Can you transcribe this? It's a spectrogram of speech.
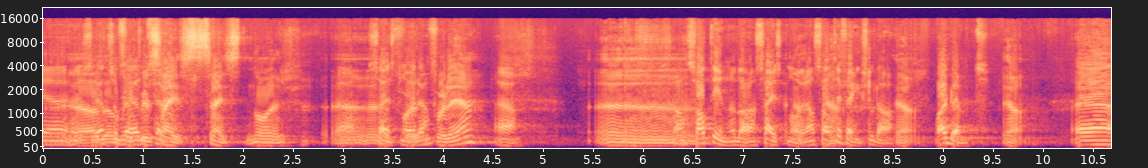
i Høyesterett Ja, han så ble fikk vel 16, 16 år, eh, 16 år, ja. for, for det. ja. Eh, Han satt inne da, 16 år. Han satt i fengsel da. Ja. Var dømt. ja. Eh,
